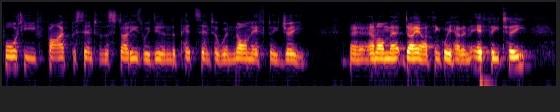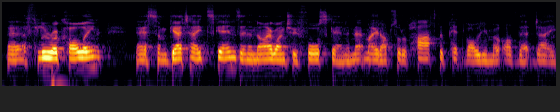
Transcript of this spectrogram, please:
45% of the studies we did in the PET centre were non-FDG. Uh, and on that day, I think we had an FET, uh, a fluorocholine, uh, some GATATE scans and an I124 scan, and that made up sort of half the PET volume of that day.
